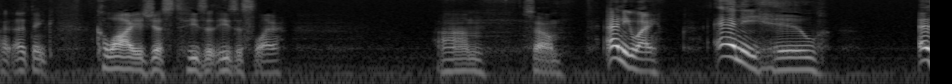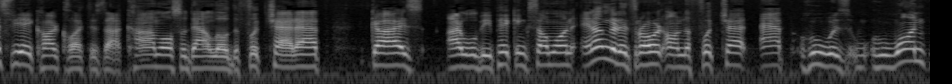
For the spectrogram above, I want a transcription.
I, I, think Kawhi is just he's a he's a slayer. Um, so anyway, anywho, SVACardcollectors.com. Also download the Flick Chat app, guys. I will be picking someone, and I'm going to throw it on the Flick Chat app who was who won.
